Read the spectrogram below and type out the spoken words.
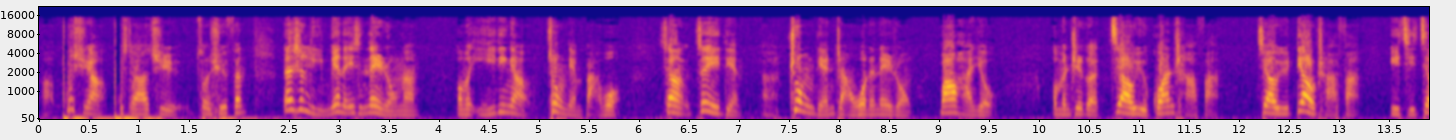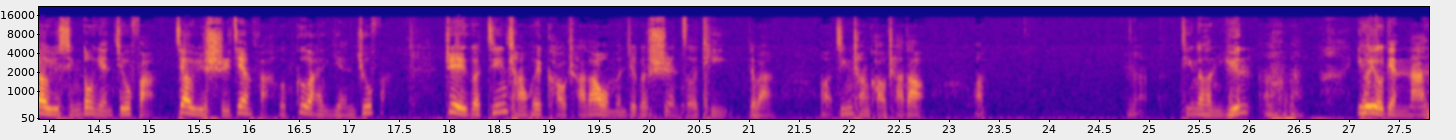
啊，不需要不需要去做区分。但是里面的一些内容呢，我们一定要重点把握。像这一点啊，重点掌握的内容包含有我们这个教育观察法。教育调查法以及教育行动研究法、教育实践法和个案研究法，这个经常会考察到我们这个选择题，对吧？啊，经常考察到啊，那听得很晕，因为有点难。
